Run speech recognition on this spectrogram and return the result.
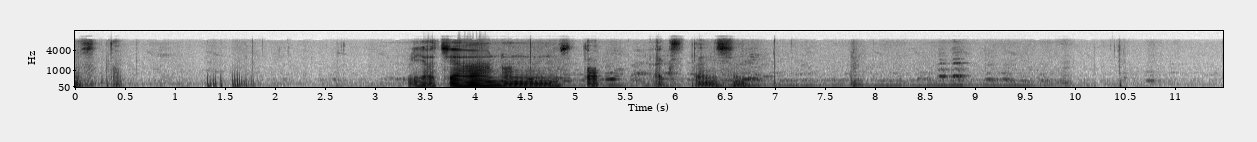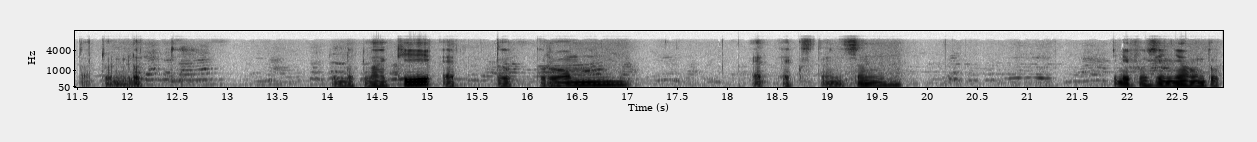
non stop beli aja non stop extension. Kita download. Download lagi add to chrome add extension. Ini fungsinya untuk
